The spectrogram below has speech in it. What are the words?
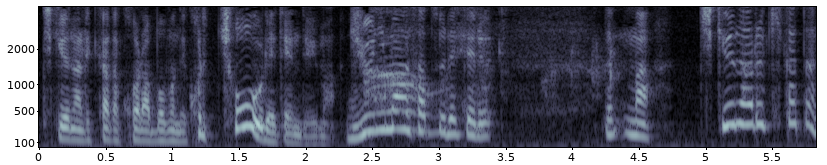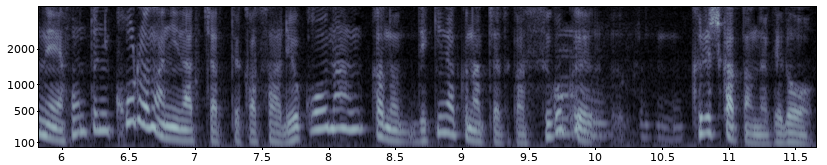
地球の歩き方コラボ本で、これ超売れてんだよ、今。12万冊売れてる。でまあ、地球の歩き方ね、本当にコロナになっちゃってからさ、旅行なんかのできなくなっちゃったから、すごく苦しかったんだけど、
